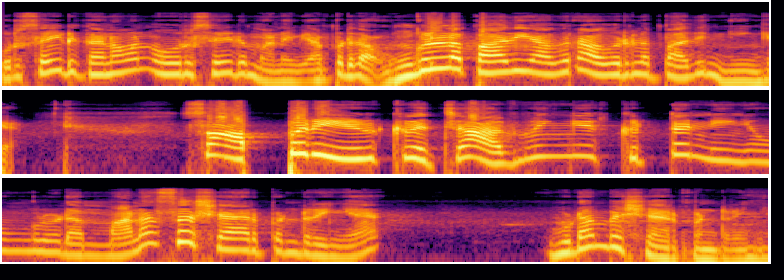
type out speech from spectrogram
ஒரு சைடு கணவன் ஒரு சைடு மனைவி. அப்படிதான். உங்களில் பாதி அவர் அவரில் பாதி நீங்கள் ஸோ அப்படி இருக்கிறச்ச அவங்கக்கிட்ட நீங்கள் உங்களோட மனசை ஷேர் பண்ணுறீங்க உடம்பை ஷேர் பண்ணுறீங்க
